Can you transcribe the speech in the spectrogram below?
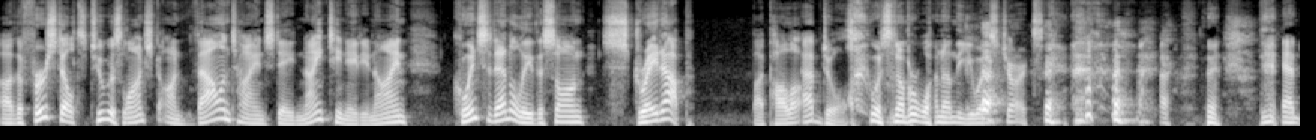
Uh, the first Delta 2 was launched on Valentine's Day 1989. Coincidentally, the song Straight Up by Paula Abdul was number one on the U.S. charts. and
